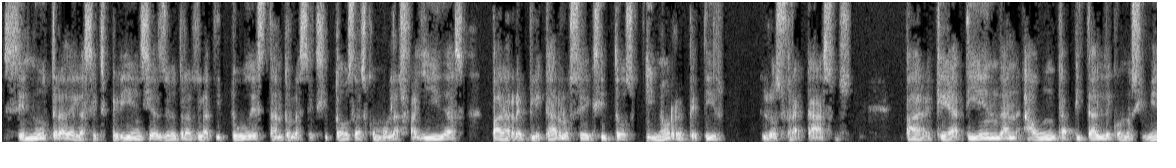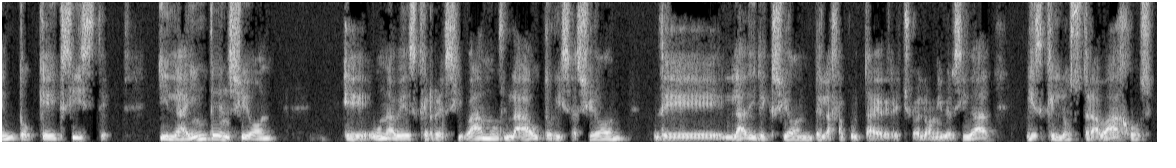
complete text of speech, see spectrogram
se nutra de las experiencias de otras latitudes, tanto las exitosas como las fallidas, para replicar los éxitos y no repetir los fracasos, para que atiendan a un capital de conocimiento que existe. Y la intención, eh, una vez que recibamos la autorización de la dirección de la Facultad de Derecho de la Universidad, es que los trabajos,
